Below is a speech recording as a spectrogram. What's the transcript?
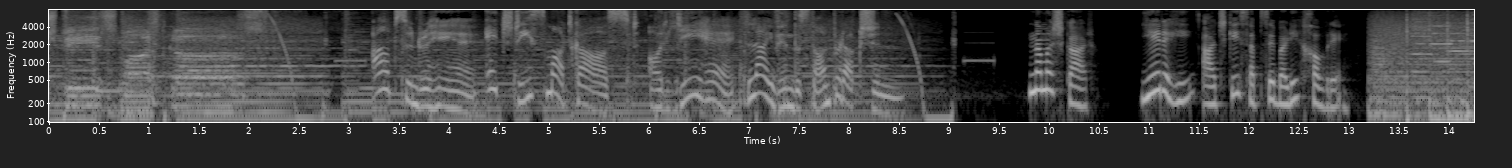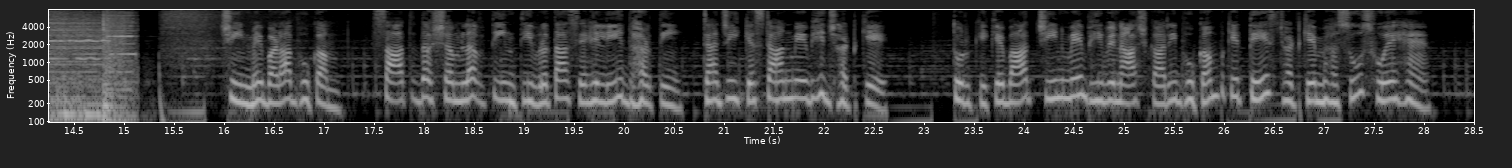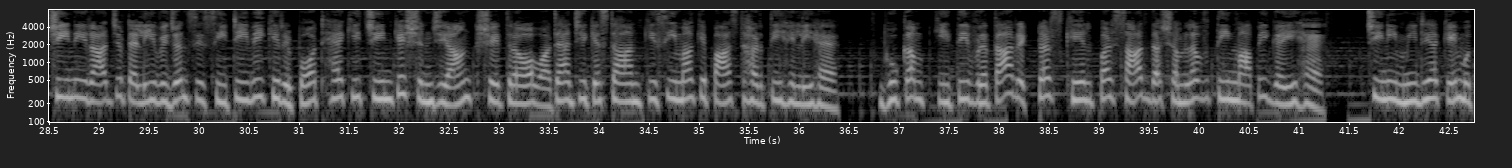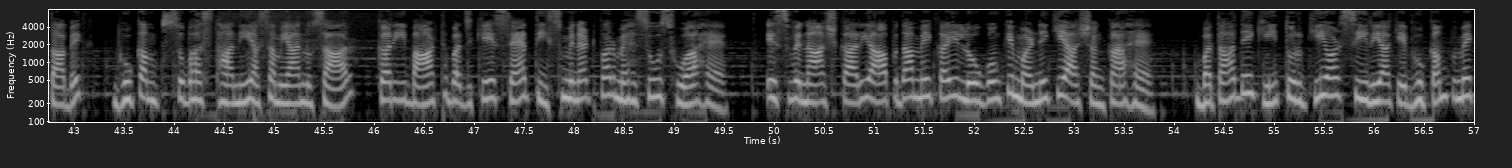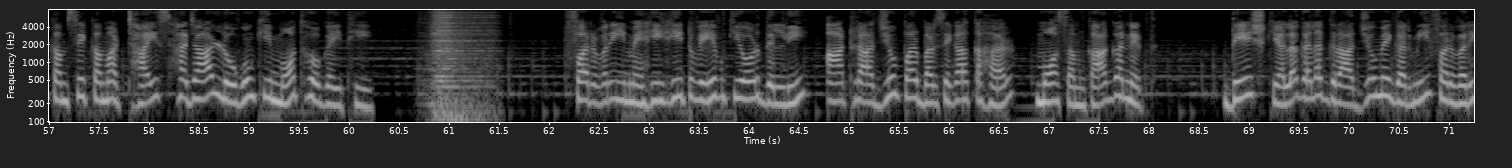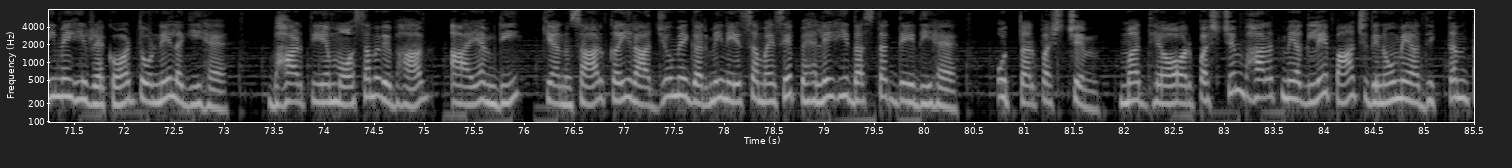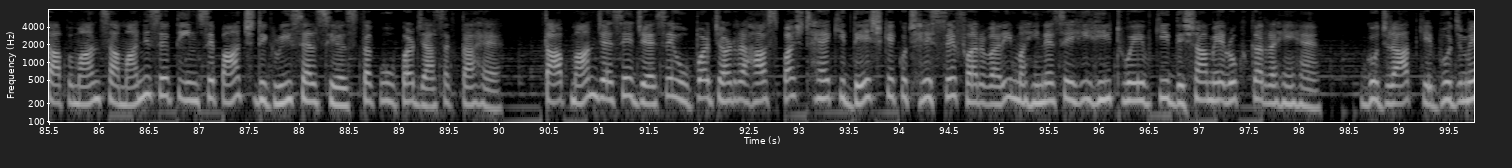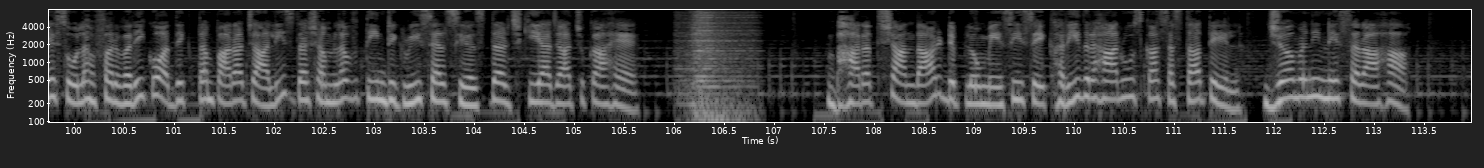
HD cast आप सुन रहे हैं एच डी स्मार्ट कास्ट और ये है लाइव हिंदुस्तान प्रोडक्शन नमस्कार ये रही आज की सबसे बड़ी खबरें। चीन में बड़ा भूकंप सात दशमलव तीन तीव्रता से हिली धरती ताजिकिस्तान में भी झटके। तुर्की के बाद चीन में भी विनाशकारी भूकंप के तेज झटके महसूस हुए हैं। चीनी राज्य टेलीविज़न से सीटीवी की रिपोर्ट है कि चीन के शिंजियांग क्षेत्र और ताजिकिस्तान की सीमा के पास धरती हिली है। भूकंप की तीव्रता रिक्टर स्केल पर सात दशमलव तीन मापी गई है। चीनी मीडिया के मुताबिक, भूकंप सुबह स्थानीय समयानुसार करीब आठ बज के सैतीस मिनट पर महसूस हुआ है। इस विनाशकारी आपदा में कई लोगों के मरने की आशंका है। बता दें कि तुर्की और सीरिया के भूकंप में कम से कम अट्ठाईस हज़ार लोगों की मौत हो गई थी। फरवरी में ही हीट वेव की ओर दिल्ली, आठ राज्यों पर बरसेगा कहर, मौसम का गणित। देश के अलग अलग राज्यों में गर्मी फरवरी में ही रिकॉर्ड तोड़ने लगी है। भारतीय मौसम विभाग आईएमडी के अनुसार कई राज्यों में गर्मी ने समय से पहले ही दस्तक दे दी है। उत्तर पश्चिम, मध्य और पश्चिम भारत में अगले पाँच दिनों में अधिकतम तापमान सामान्य से तीन से पाँच डिग्री सेल्सियस तक ऊपर जा सकता है। तापमान जैसे जैसे ऊपर चढ़ रहा स्पष्ट है कि देश के कुछ हिस्से फरवरी महीने से ही हीट वेव की दिशा में रुख कर रहे हैं। गुजरात के भुज में 16 फरवरी को अधिकतम पारा चालीस दशमलव तीन डिग्री सेल्सियस दर्ज किया जा चुका है। भारत शानदार डिप्लोमेसी से खरीद रहा रूस का सस्ता तेल, जर्मनी ने सराहा।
